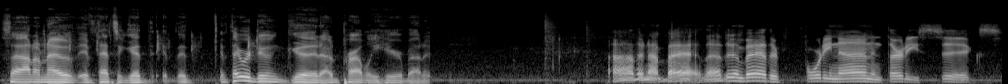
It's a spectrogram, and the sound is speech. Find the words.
So I don't know if that's a good. If, if they were doing good, I'd probably hear about it. uh, they're not bad. They're not doing bad. They're 49 and 36.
